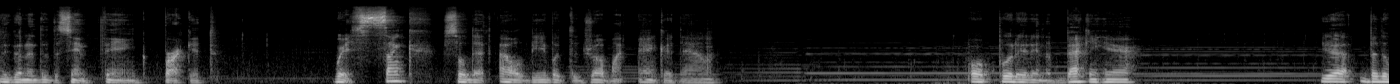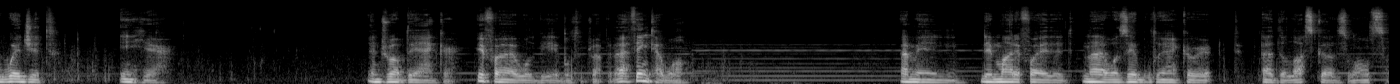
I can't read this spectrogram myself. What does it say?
We're gonna do the same thing. Park it where it's sunk so that I will be able to drop my anchor down. Or put it in the back in here. Yeah, better wedge it in here. And drop the anchor. If I will be able to drop it. I think I will. I mean, they modified it and I was able to anchor it at the Lusca as well, so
